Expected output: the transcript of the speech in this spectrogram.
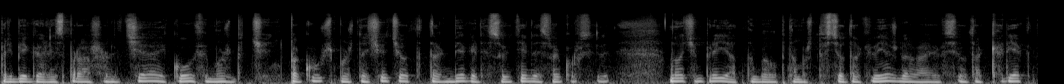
прибегали, спрашивали чай, кофе, может быть, что-нибудь покушать, может, еще чего-то так бегали, суетились вокруг себя. Но очень приятно было, потому что все так вежливо и все так корректно.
